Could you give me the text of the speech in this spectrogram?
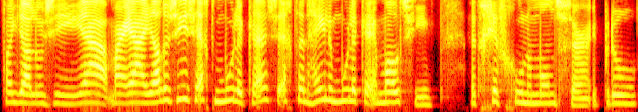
Van jaloezie, ja, maar ja, jaloezie is echt moeilijk, hè? Het is echt een hele moeilijke emotie. Het gifgroene monster. Ik bedoel,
